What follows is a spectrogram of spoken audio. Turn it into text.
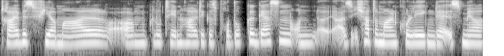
drei bis vier Mal ähm, glutenhaltiges Produkt gegessen. Und äh, also ich hatte mal einen Kollegen, der ist mir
